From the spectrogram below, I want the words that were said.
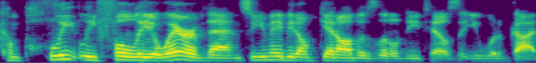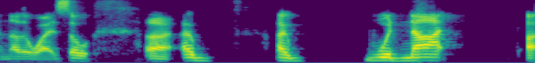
completely fully aware of that and so you maybe don't get all those little details that you would have gotten otherwise. So uh, I, I would not uh,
